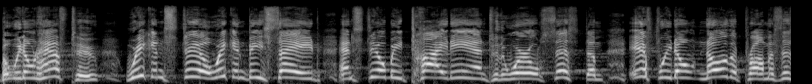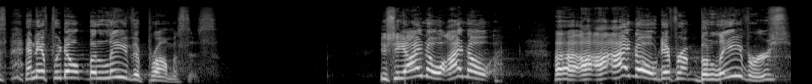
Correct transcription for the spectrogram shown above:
But we don't have to. We can still, we can be saved and still be tied in to the world system if we don't know the promises and if we don't believe the promises. You see, I know, I know, uh, I, I know different believers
